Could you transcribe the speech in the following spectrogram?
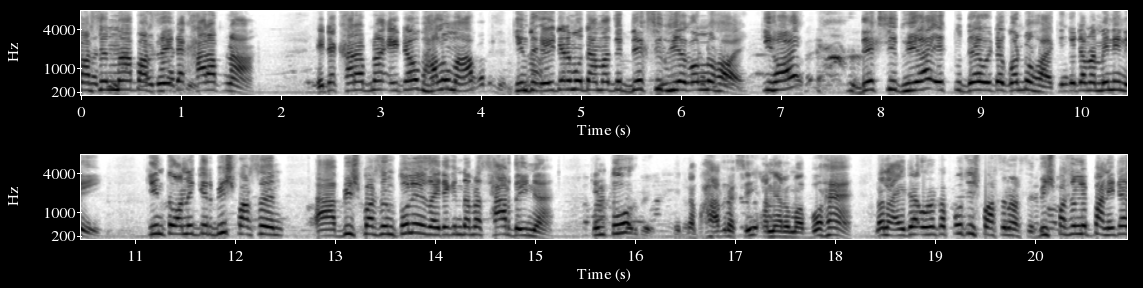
পার্সেন্ট মাপ আসছে ওইটা এটা খারাপ না। এটা খারাপ না এটাও ভালো মাপ কিন্তু এইটার মধ্যে আমাদের ডেক্সি ধুইয়া গণ্য হয়। কি হয়? ডেক্সি ধুইয়া একটু দেয় ওইটা গণ্য হয় কিন্তু এটা আমরা মেনে নেই। কিন্তু অনেকের বিশ পার্সেন্ট বিশ পার্সেন্ট তলে যায় এটা কিন্তু আমরা ছাড় দেই না। কিন্তু এটা ভাত রাখছি আমি আরও মাপবো। হ্যাঁ না না এটা ওনারটা পঁচিশ পার্সেন্ট আসছে বিশ পার্সেন্ট পানি এটা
